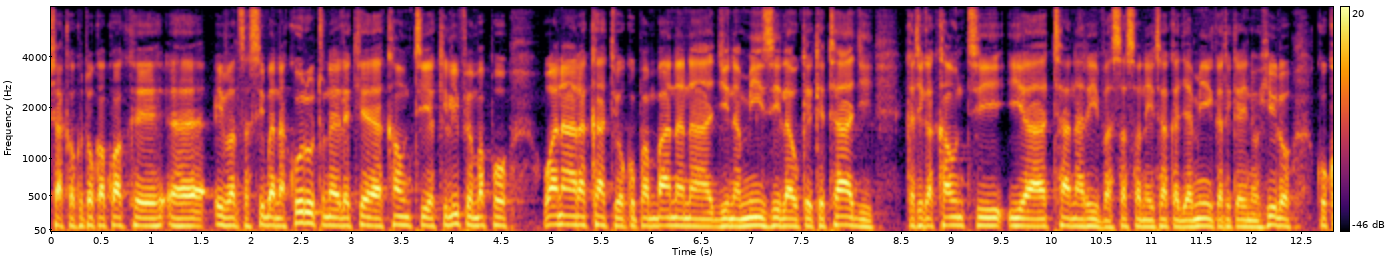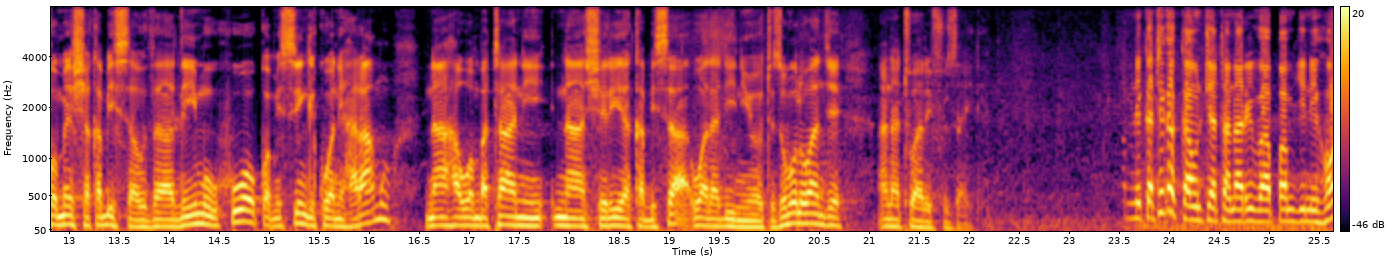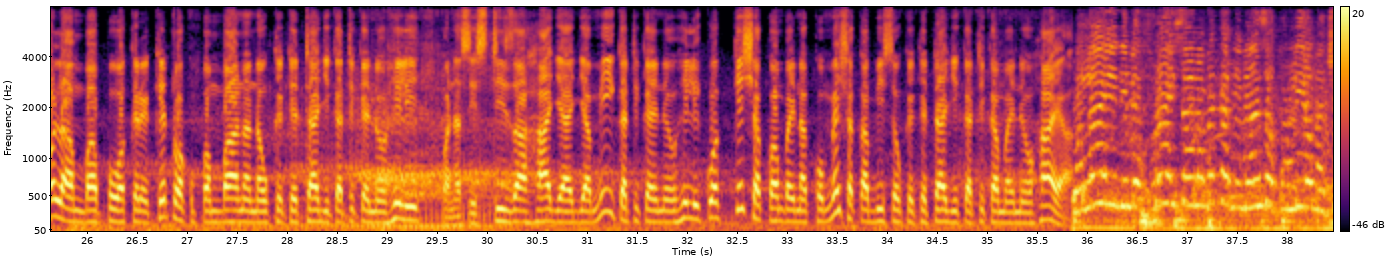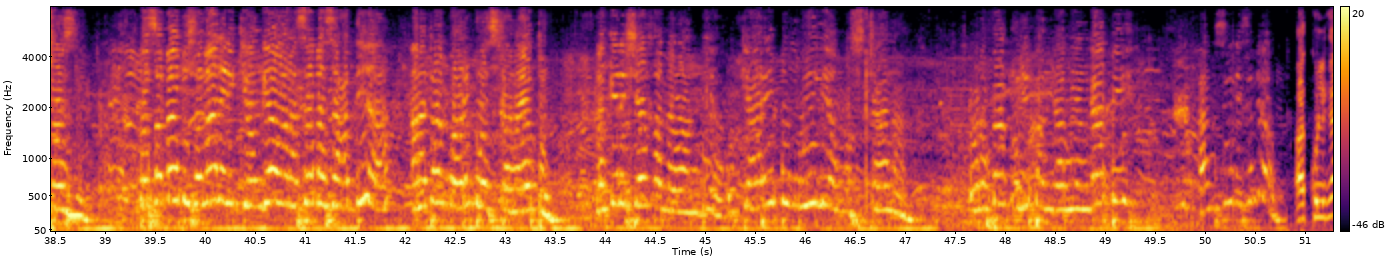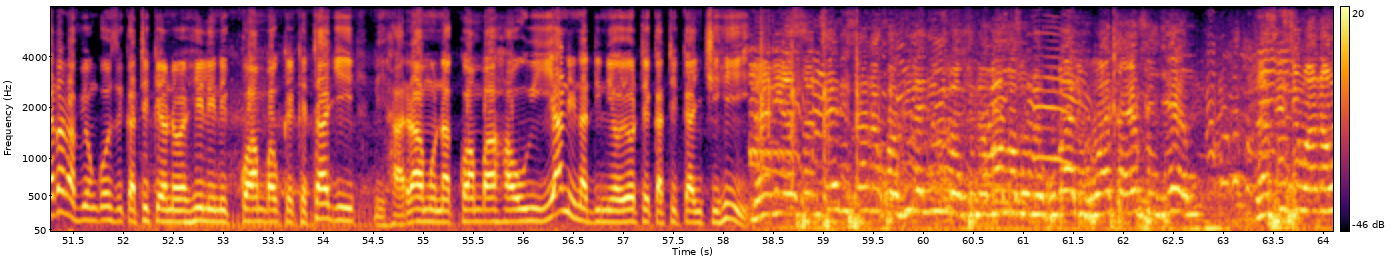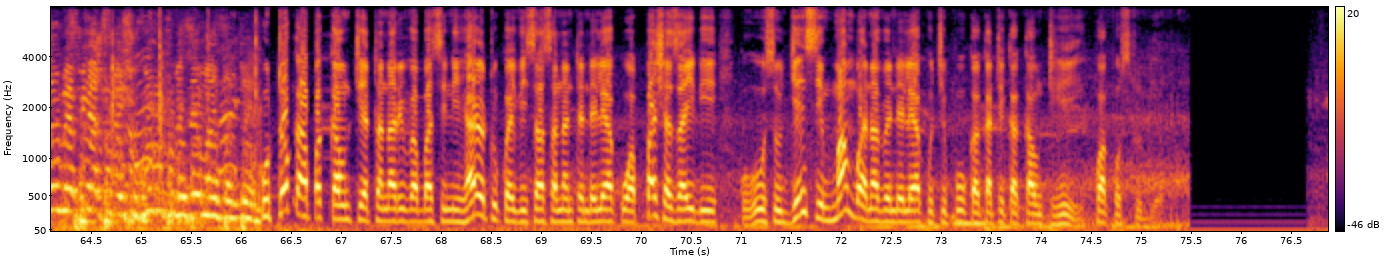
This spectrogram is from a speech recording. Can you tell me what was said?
shaka kutoka kwake uh, Ivan Sasiba Nakuru. Tunaelekea kaunti ya Kilifi ambapo wanaharakati wa kupambana na jinamizi la ukeketaji katika kaunti ya Tana sasa wanaitaka jamii katika eneo hilo kukomesha kabisa udhalimu huo kwa misingi kuwa ni haramu na hauambatani na sheria kabisa wala dini yoyote. Zobolo Wanje anatuarifu zaidi. Ni katika kaunti ya Tana River hapa mjini Hola ambapo wakereketwa kupambana na ukeketaji katika eneo hili wanasisitiza haja ya jamii katika eneo hili kuhakikisha kwamba inakomesha kabisa ukeketaji katika maeneo haya. Wallahi, nimefurahi sana mpaka nimeanza kulia machozi, kwa sababu zamani nikiongea wanasema Saadia anataka kuharibu wasichana yetu, lakini Sheikh amewaambia ukiharibu mwili ya msichana unafaa kulipa ngamia ngapi? Hamsini, si ndio? Kulingana na viongozi katika eneo hili ni kwamba ukeketaji ni haramu na kwamba hauwiani na dini yoyote katika nchi hii. Na ni asanteni sana kwa vile nyinyi wakina mama mmekubali kuacha FGM na sisi wanaume pia tumeshukuru, tumesema asanteni. Kutoka hapa kaunti ya Tana River, basi ni hayo tu kwa hivi sasa, na nitaendelea kuwapasha zaidi kuhusu jinsi mambo yanavyoendelea kuchipuka katika kaunti hii. Kwako studio.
